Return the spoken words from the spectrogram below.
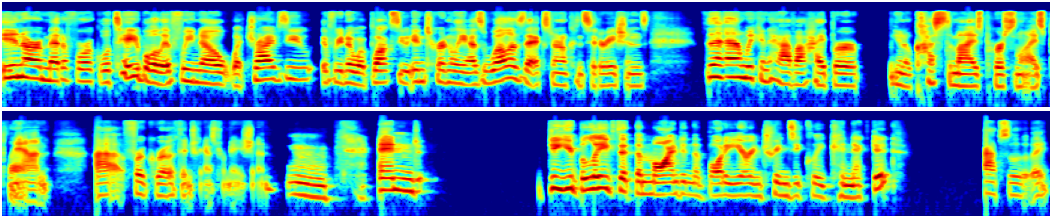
in our metaphorical table, if we know what drives you, if we know what blocks you internally as well as the external considerations, then we can have a hyper, you know, customized, personalized plan uh, for growth and transformation. Mm. And do you believe that the mind and the body are intrinsically connected? Absolutely.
